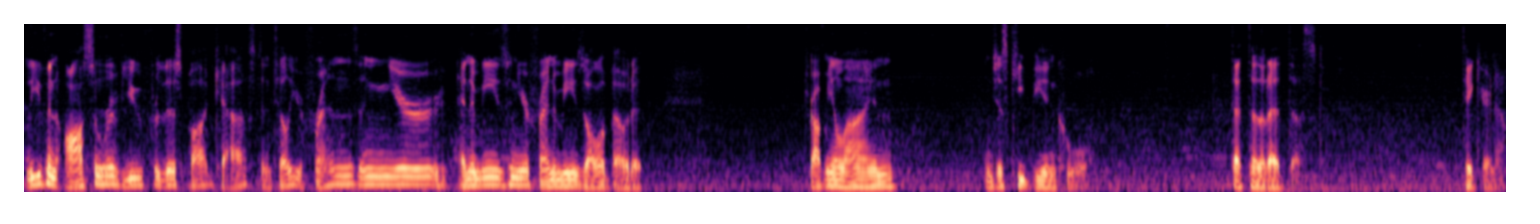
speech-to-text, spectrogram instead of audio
Leave an awesome review for this podcast and tell your friends and your enemies and your frenemies all about it. Drop me a line and just keep being cool. That, reddast. Take care now.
